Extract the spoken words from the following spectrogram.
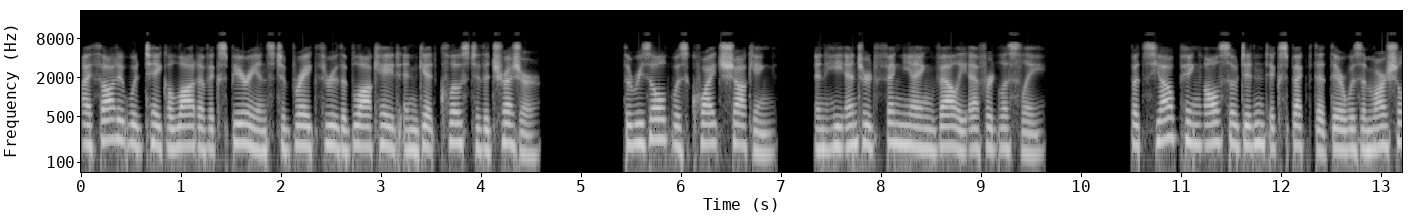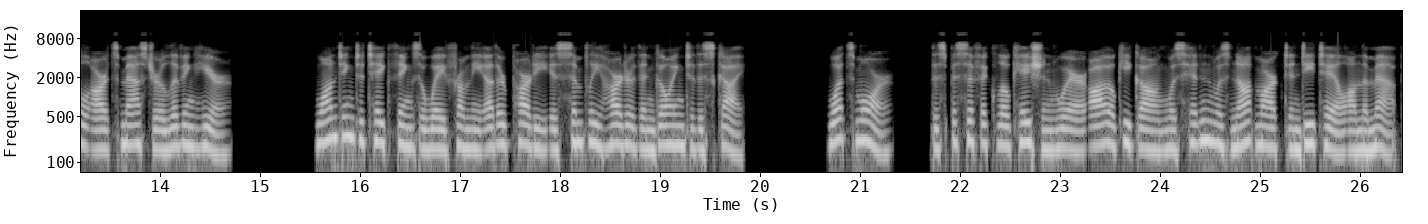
I thought it would take a lot of experience to break through the blockade and get close to the treasure. The result was quite shocking, and he entered Fengyang Valley effortlessly. But Xiao Ping also didn't expect that there was a martial arts master living here. Wanting to take things away from the other party is simply harder than going to the sky. What's more, the specific location where Aoki Gong was hidden was not marked in detail on the map,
